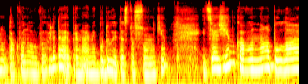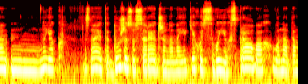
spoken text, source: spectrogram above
ну так воно виглядає, принаймні, будуєте стосунки. І ця жінка, вона була, ну як, знаєте, дуже зосереджена на якихось своїх справах. Вона там,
